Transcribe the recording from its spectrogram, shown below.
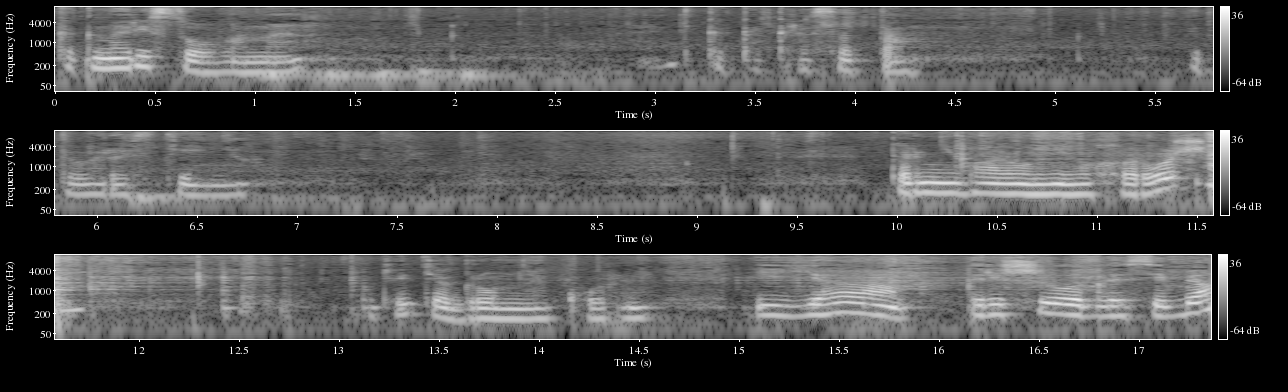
Как нарисованная. Видите, какая красота этого растения. Корневая у нее хорошая. Вот видите, огромные корни. И я решила для себя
